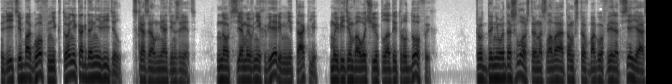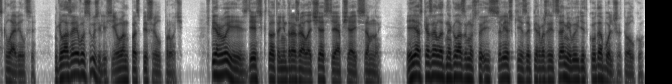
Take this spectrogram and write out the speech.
«Ведь и богов никто никогда не видел», — сказал мне один жрец. «Но все мы в них верим, не так ли? Мы видим воочию плоды трудов их». Тут до него дошло, что на слова о том, что в богов верят все, я осклавился. Глаза его сузились, и он поспешил прочь. Впервые здесь кто-то не дрожал от счастья, общаясь со мной. И я сказал Одноглазому, что из слежки за первожрецами выйдет куда больше толку.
